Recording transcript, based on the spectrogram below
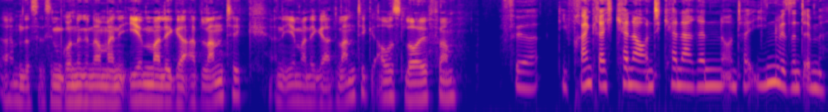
Ähm, das ist im Grunde genommen eine ehemalige Atlantik, ein ehemaliger Atlantikausläufer. Für die Frankreich-Kenner und Kennerinnen unter Ihnen, wir sind im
